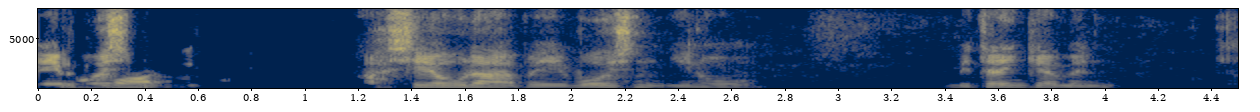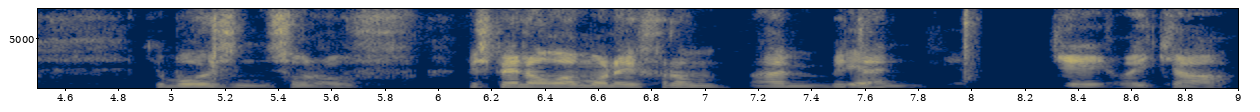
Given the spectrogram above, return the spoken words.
He'd wasn't, wipe- I say all that, but he wasn't. You know, we didn't get him. In, he wasn't sort of. We spent a lot of money for him, and we Yeah. didn't get like a.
